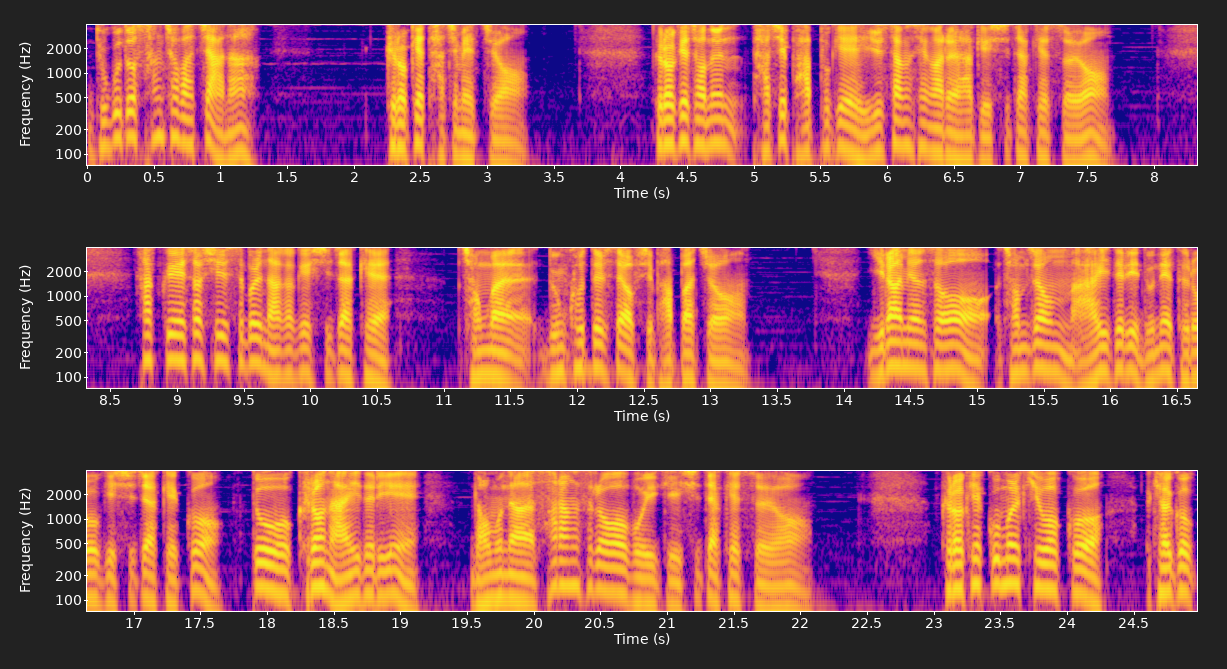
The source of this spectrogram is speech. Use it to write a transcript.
누구도 상처받지 않아. 그렇게 다짐했죠. 그렇게 저는 다시 바쁘게 일상생활을 하기 시작했어요. 학교에서 실습을 나가기 시작해 정말 눈코 뜰 새 없이 바빴죠. 일하면서 점점 아이들이 눈에 들어오기 시작했고 또 그런 아이들이 너무나 사랑스러워 보이기 시작했어요. 그렇게 꿈을 키웠고 결국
